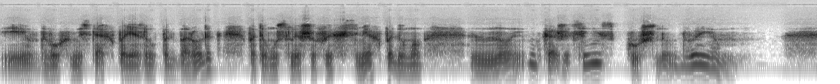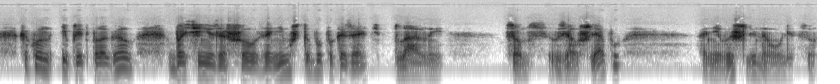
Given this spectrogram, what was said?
и в двух местах порезал подбородок, потом, услышав их смех, подумал, ну, им, кажется, не скучно вдвоем. Как он и предполагал, Бассини зашел за ним, чтобы показать планы. Сомс взял шляпу, они вышли на улицу.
